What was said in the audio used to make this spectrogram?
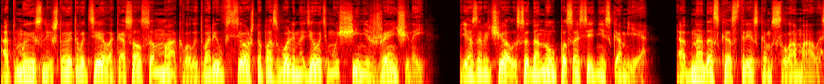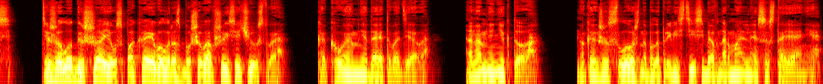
От мысли, что этого тела касался Маквел и творил все, что позволено делать мужчине с женщиной, я зарычал и саданул по соседней скамье. Одна доска с треском сломалась. Тяжело дыша, я успокаивал разбушевавшиеся чувства. Какое мне до этого дело? Она мне никто. Но как же сложно было привести себя в нормальное состояние.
